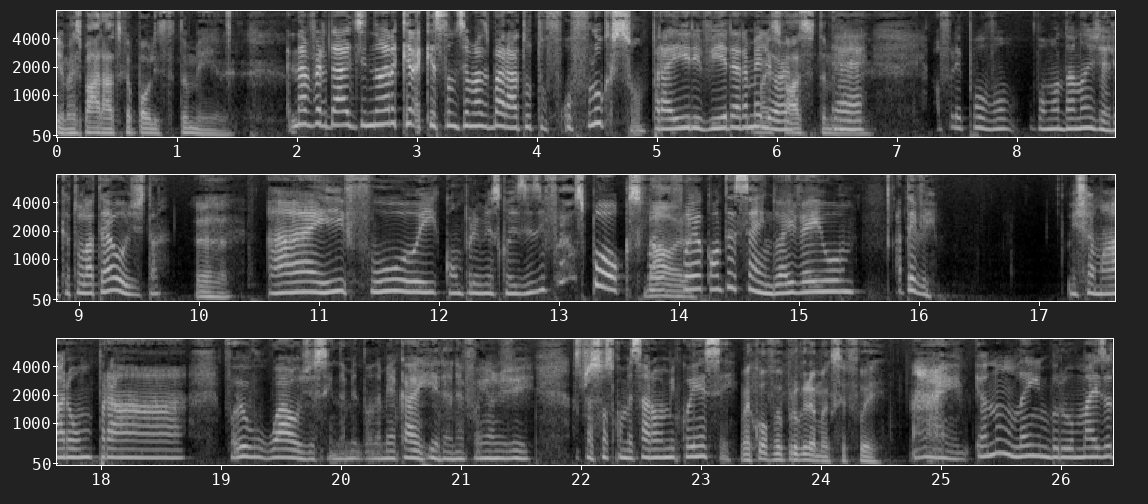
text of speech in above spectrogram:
E é mais barato que a Paulista também, né? Na verdade, não era questão de ser mais barato, o fluxo pra ir e vir era Mais melhor. fácil também, É. né? Eu falei, pô, vou, vou mandar na Angélica. Tô lá até hoje, tá? Aham. Aí fui, comprei minhas coisinhas e foi aos poucos, foi, foi acontecendo. Aí veio a TV. Me chamaram pra. Foi o auge, assim, da minha, da minha carreira, né? Foi onde as pessoas começaram a me conhecer. Mas qual foi o programa que você foi? Ai, eu não lembro, mas eu,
